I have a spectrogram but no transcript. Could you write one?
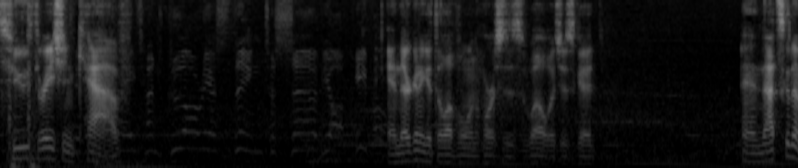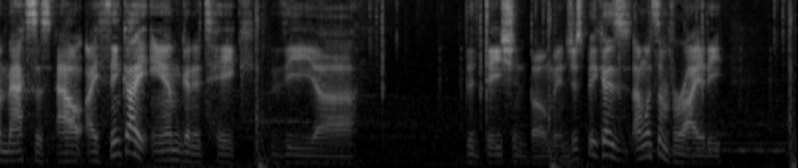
two Thracian cav. And glorious thing to they're get the level one horses as well, which is good. And that's gonna max us out. I think I am gonna take the uh, the Dacian bowmen just because I want some variety. I'm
